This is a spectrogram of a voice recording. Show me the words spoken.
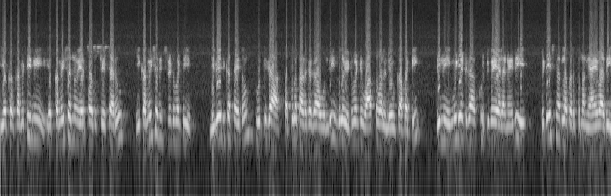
ఈ యొక్క కమిటీని యొక్క కమిషన్ను ఏర్పాటు చేశారు. ఈ కమిషన్ ఇచ్చినటువంటి నివేదిక సైతం పూర్తిగా తప్పుల తడకగా ఉంది. ఇందులో ఎటువంటి వాస్తవాలు లేవు కాబట్టి దీన్ని ఇమ్మీడియట్గా కొట్టివేయాలనేది పిటిషనర్ల తరపున న్యాయవాది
